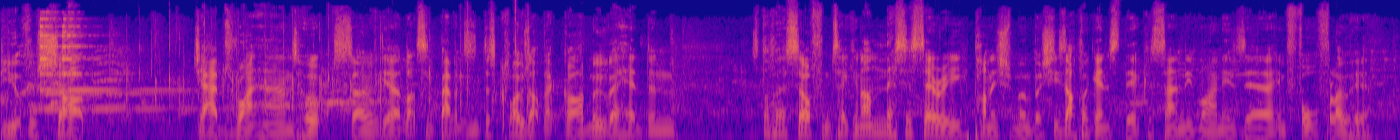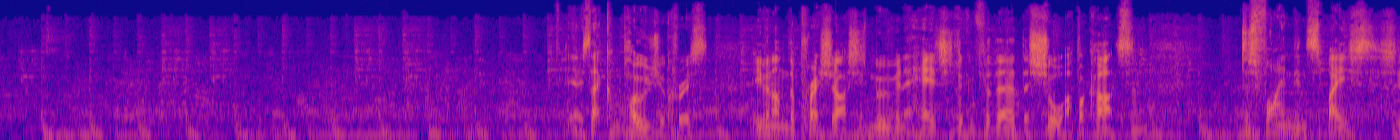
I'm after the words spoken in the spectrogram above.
beautiful, sharp jabs, right hands, hooks. So yeah, I'd like to see Bavington just close up that guard, move her head, and stop herself from taking unnecessary punishment, but she's up against it because Sandy Ryan is uh, in full flow here. Yeah, it's that composure, Chris. Even under pressure, she's moving ahead. She's looking for the, the short uppercuts and just finding space. She,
